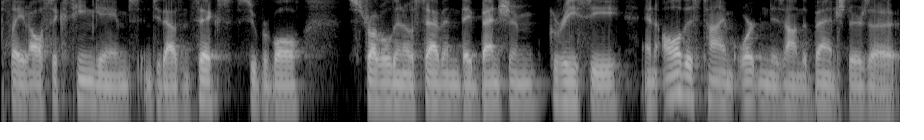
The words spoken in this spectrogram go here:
played all 16 games in 2006, Super Bowl, struggled in 07. They bench him, Griese, and all this time Orton is on the bench. There's a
